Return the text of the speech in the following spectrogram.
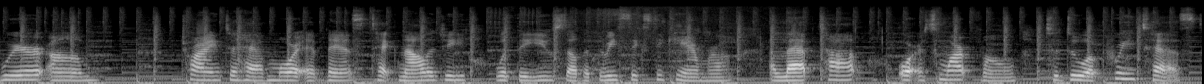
We're um, trying to have more advanced technology with the use of a 360 camera, a laptop, or a smartphone to do a pre-test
